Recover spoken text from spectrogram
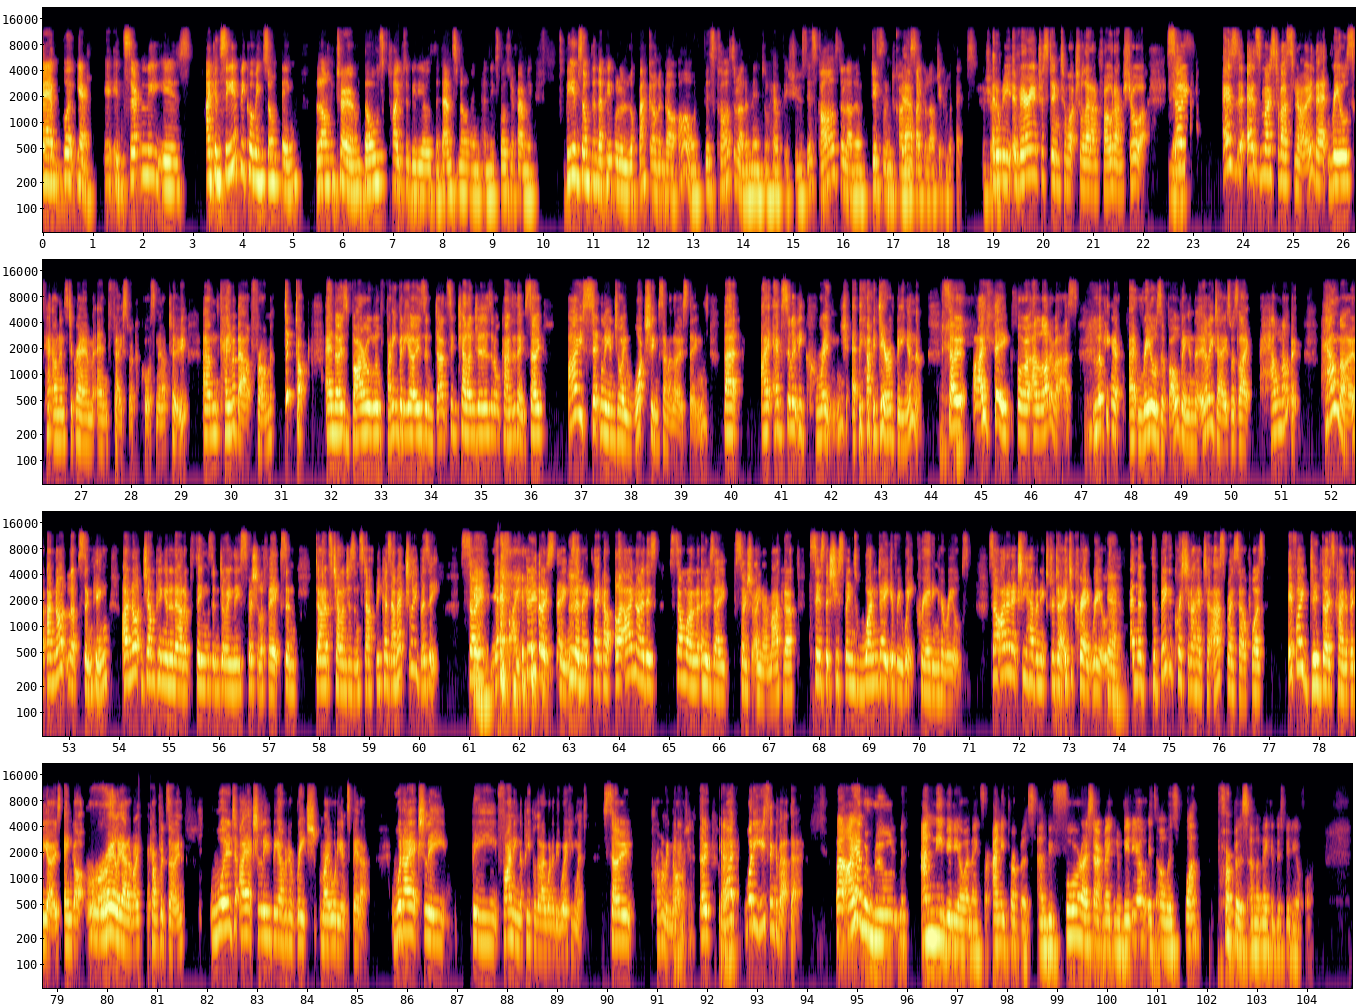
Um, but yeah, it, it certainly is. I can see it becoming something long term, those types of videos, the dancing on and, and exposing your family, being something that people will look back on and go, oh, this caused a lot of mental health issues. This caused a lot of different kind yeah. of psychological effects. Sure. It'll be very interesting to watch all that unfold, I'm sure. Yes. So as as most of us know, that Reels on Instagram and Facebook, of course, now too, um, came about from TikTok and those viral little funny videos and dancing challenges and all kinds of things. So I certainly enjoy watching some of those things, but I absolutely cringe at the idea of being in them. So I think for a lot of us, looking at, at reels evolving in the early days was like, hell no. hell no, I'm not lip syncing. I'm not jumping in and out of things and doing these special effects and dance challenges and stuff because I'm actually busy. So yeah, if I do those things and they take up, like I know there's someone who's a social, you know, marketer says that she spends one day every week creating her reels. So I don't actually have an extra day to create reels. Yeah. And the, the bigger question I had to ask myself was if I did those kind of videos and got really out of my comfort zone, would I actually be able to reach my audience better? Would I actually be finding the people that I want to be working with? So probably not. Yeah. So yeah. what what do you think about that? Well, I have a rule with any video I make for any purpose. And before I start making a video, it's always what purpose am I making this video for?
